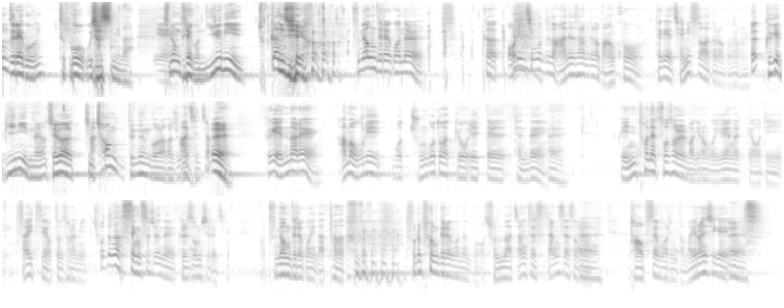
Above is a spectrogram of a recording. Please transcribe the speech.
투명 드래곤 듣고 오셨습니다. 예. 투명 드래곤 이름이 좆간지예요. 투명 드래곤을 그 어린 친구들도 아는 사람들도 많고 되게 재밌어 하더라고요. 에, 그게 밈이 있나요? 제가 지금 아, 처음 듣는 거라 가지고. 아 진짜? 네. 그게 옛날에 아마 우리 뭐 중고등학교일 때일 텐데 네. 그 인터넷 소설 막 이런 거 유행할 때 어디 사이트에 어떤 사람이 초등학생 수준의 글솜씨를 이제 뭐 투명 드래곤이 나타났다. 투명 드래곤은 뭐 존나 짱세서 짱세서 뭐 네. 다 없애버린다. 막 이런 식의 네.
